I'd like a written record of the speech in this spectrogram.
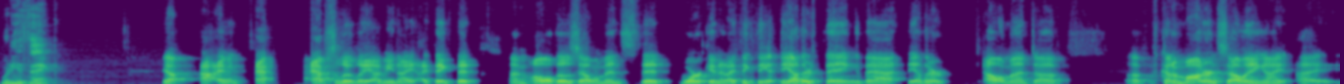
What do you think? Yeah, I mean, a- absolutely. I mean, I, I think that um, all of those elements that work in it. I think the the other thing that the other element of of kind of modern selling, I, I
